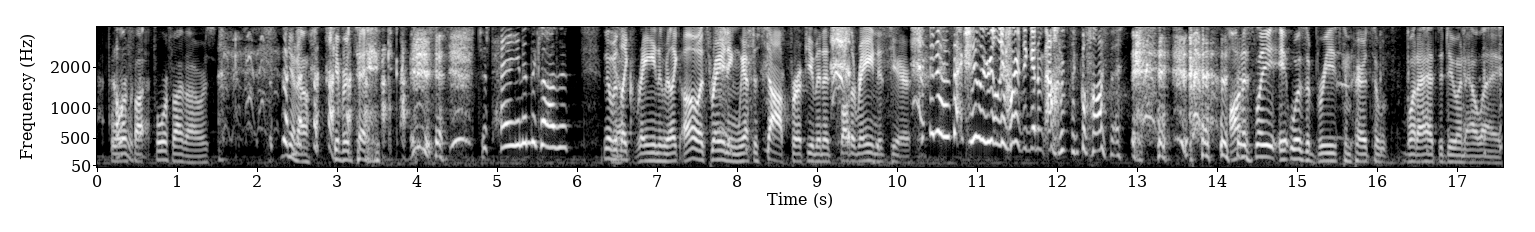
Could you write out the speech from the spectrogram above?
how Four long or five, four or five hours. you know, give or take. Just hanging in the closet. You know, with Yeah. like rain, and we're like, oh, it's raining. We have to stop for a few minutes while the rain is here. And it was actually really hard to get him out of the closet. Honestly, it was a breeze compared to what I had to do in LA.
